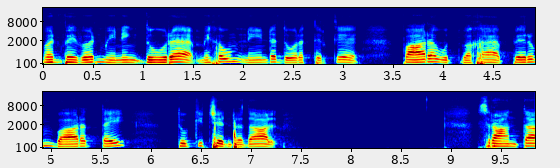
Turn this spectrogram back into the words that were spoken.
ஒன் பை ஒன் மீனிங் தூர மிகவும் நீண்ட தூரத்திற்கு. பார உத்வக பெரும் பாரத்தை தூக்கிச் சென்றதால். ஸ்ராந்தா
